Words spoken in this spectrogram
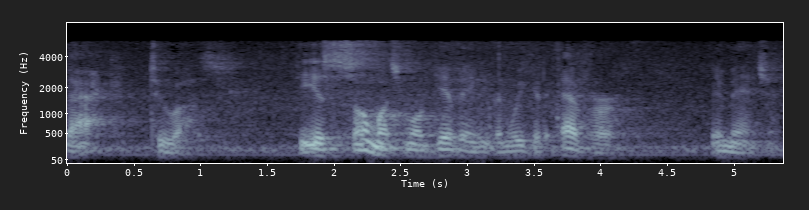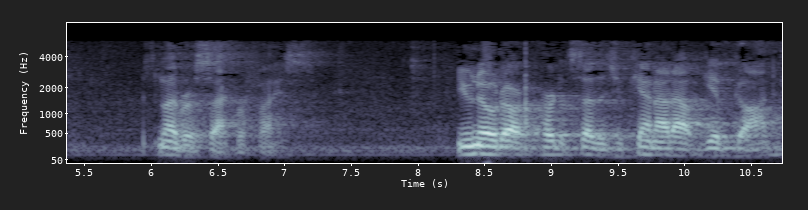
back to us. He is so much more giving than we could ever imagine. It's never a sacrifice. You know, heard it said that you cannot outgive God,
